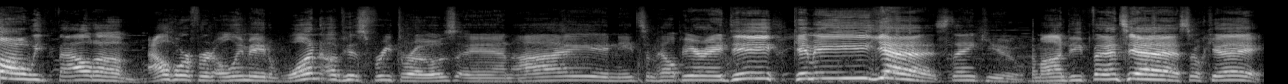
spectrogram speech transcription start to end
Oh, we fouled him. Al Horford only made one of his free throws, and I need some help here. AD, give me... Yes! Thank you. Come on, defense. Yes! Okay.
